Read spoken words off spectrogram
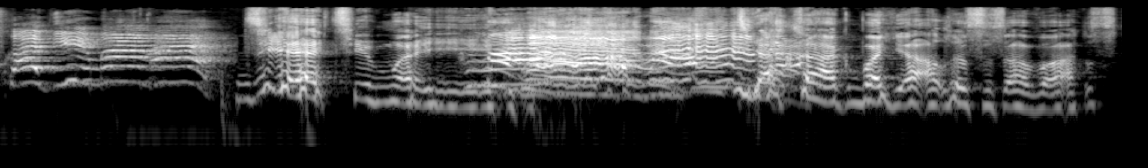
Входи, мама! Дети мои. Я так боялась за вас.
